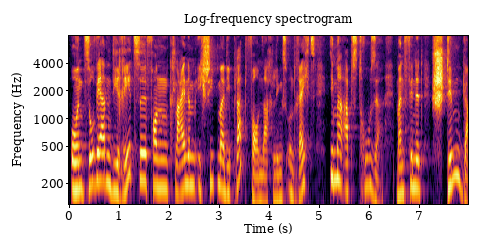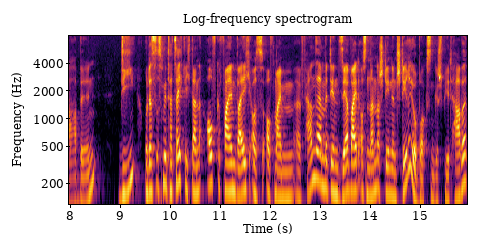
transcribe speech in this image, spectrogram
Und so werden die Rätsel von kleinem, ich schieb mal die Plattform nach links und rechts, immer abstruser. Man findet Stimmgabeln, die, und das ist mir tatsächlich dann aufgefallen, weil ich aus, auf meinem äh, Fernseher mit den sehr weit auseinanderstehenden Stereoboxen gespielt habe.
